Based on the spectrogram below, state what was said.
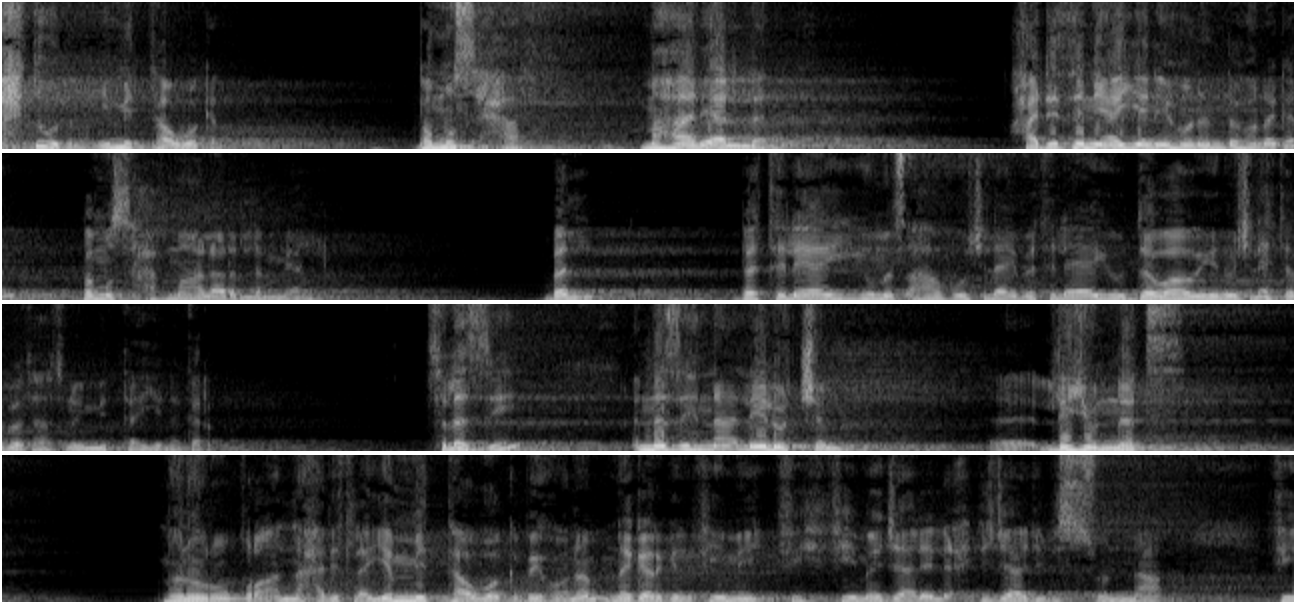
መሕዱድ ነው የሚታወቅ ነው በሙስሐፍ መሀል ያለን ሐዲትን ያየን የሆነ እንደሆነ ግን በሙስሐፍ መሀል አይደለም ያለው በል በተለያዩ መጽሐፎች ላይ በተለያዩ ደዋዊኖች ላይ ተበታትኖ የሚታይ ነገር ነው ስለዚህ እነዚህና ሌሎችም ልዩነት መኖሩ ቁርአንና ሐዲት ላይ የሚታወቅ ቢሆንም ነገር ግን في مجال الاحتجاج بالسنة في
